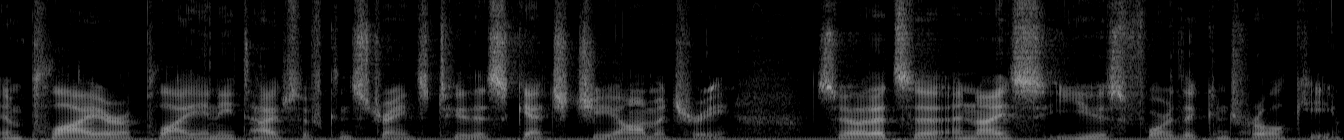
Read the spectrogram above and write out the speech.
imply or apply any types of constraints to the sketch geometry. So that's a, a nice use for the control key.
